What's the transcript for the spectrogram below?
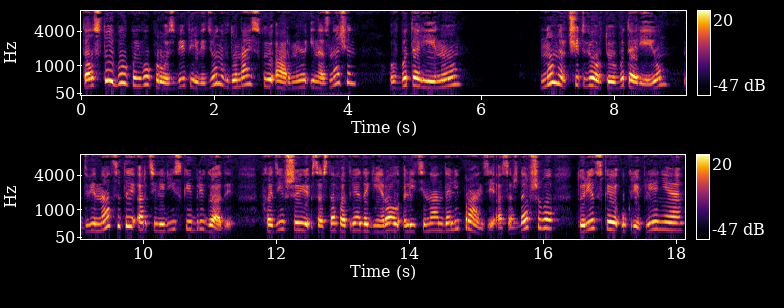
Толстой был по его просьбе переведен в Дунайскую армию и назначен в батарейную номер четвертую батарею 12-й артиллерийской бригады, входившей в состав отряда генерал-лейтенанта Липранди, осаждавшего турецкое укрепление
